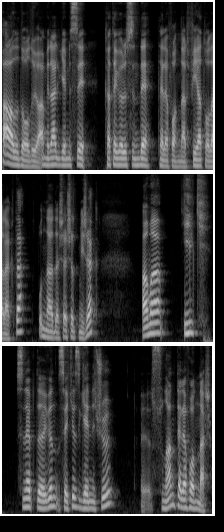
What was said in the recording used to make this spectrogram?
pahalı da oluyor. Amiral gemisi kategorisinde telefonlar fiyat olarak da. Bunlar da şaşırtmayacak. Ama ilk Snapdragon 8 Gen 3'ü e, sunan telefonlar.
